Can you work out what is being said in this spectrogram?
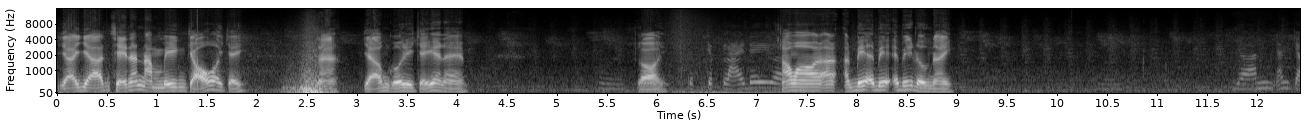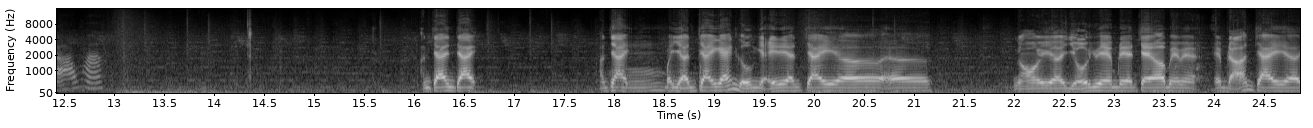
dạ giờ anh xỉn nó nằm yên chỗ rồi chị nè giờ ông gửi địa chỉ nè. Em rồi. Chụp chụp lại đi rồi. không không, anh, anh biết anh biết em biết đường này. Giờ anh anh chở ổng hả? anh trai anh trai. Anh trai bây giờ anh trai gán gượng vậy đi anh trai ờ, ờ, ngồi ờ, dựa vô em đi anh trai ôm em em đỡ anh trai ờ,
